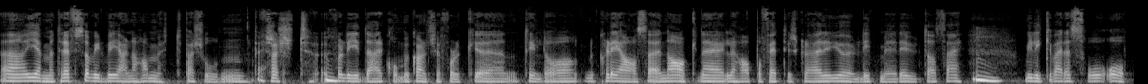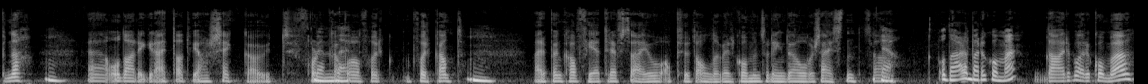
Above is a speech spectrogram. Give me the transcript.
Eh, hjemmetreff så vil vi gjerne ha møtt personen Først. først, fordi der kommer kanskje folk eh, til å kle av seg nakne eller ha på fetisjklær, gjøre litt mer ut av seg. Mm. Vil ikke være så åpne. Mm. Eh, og da er det greit at vi har sjekka ut folka på for, forkant. Mm. Er det på en kafétreff, så er jo absolutt alle velkommen så lenge du er over 16. Så Ja. Og da er det bare å komme. da er det bare å komme.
